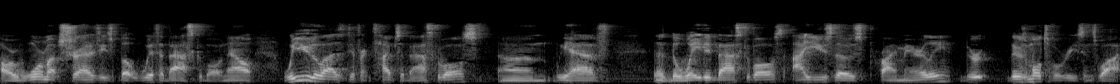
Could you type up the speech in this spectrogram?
our warm up strategies, but with a basketball. Now, we utilize different types of basketballs. Um, we have the, the, weighted basketballs. I use those primarily. There, there's multiple reasons why.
